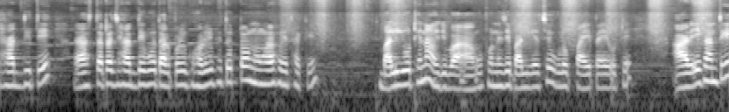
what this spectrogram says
ঝাড় দিতে। রাস্তাটা ঝাড় দেবো, তারপরে ঘরের ভেতরটাও নোংরা হয়ে থাকে। বালি ওঠে না? ওই যে উঠোনে যে বালি আছে, ওগুলো পায়ে পায়ে ওঠে। আর এখান থেকে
